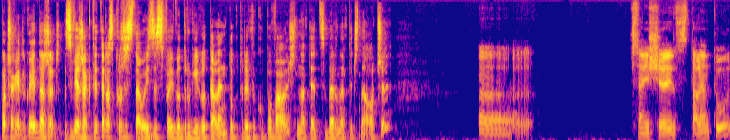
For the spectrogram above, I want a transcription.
Poczekaj, tylko jedna rzecz. Zwierzak, ty teraz korzystałeś ze swojego drugiego talentu, który wykupowałeś na te cybernetyczne oczy? Eee, sensie z talentu?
